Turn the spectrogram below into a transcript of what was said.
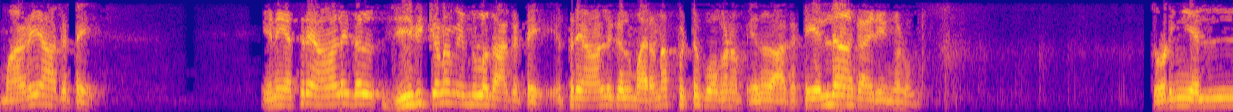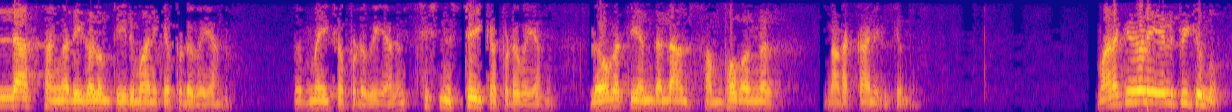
മഴയാകട്ടെ ഇനി എത്ര ആളുകൾ ജീവിക്കണം എന്നുള്ളതാകട്ടെ എത്ര ആളുകൾ മരണപ്പെട്ടു പോകണം എന്നതാകട്ടെ എല്ലാ കാര്യങ്ങളും. തുടങ്ങിയ എല്ലാ സംഗതികളും തീരുമാനിക്കപ്പെടുകയാണ് നിർണയിക്കപ്പെടുകയാണ് നിശ്ചയിക്കപ്പെടുകയാണ്. ലോകത്ത് എന്തെല്ലാം സംഭവങ്ങൾ നടക്കാനിരിക്കുന്നു. മലക്കുകളെ ഏൽപ്പിക്കുന്നു.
